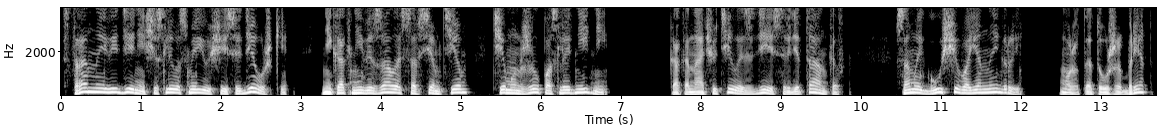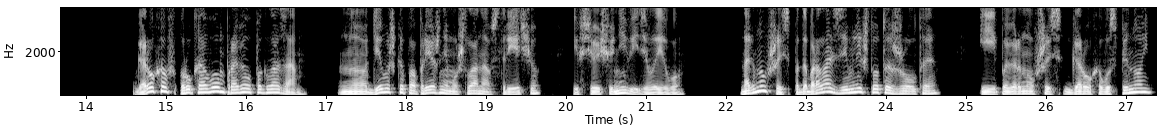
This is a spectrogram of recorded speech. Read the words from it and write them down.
Странное видение счастливо смеющейся девушки никак не вязалось со всем тем, чем он жил последние дни. Как она очутилась здесь, среди танков, в самой гуще военной игры? Может, это уже бред? Горохов рукавом провел по глазам, но девушка по-прежнему шла навстречу и все еще не видела его. Нагнувшись, подобрала с земли что-то желтое и, повернувшись к Горохову спиной,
